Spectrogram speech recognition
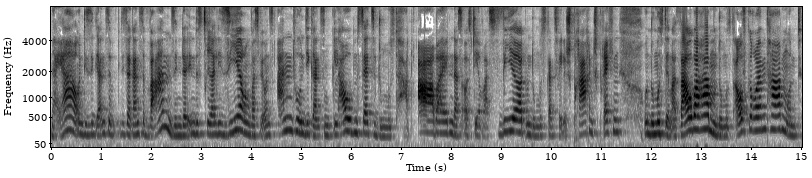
Naja, und diese ganze, dieser ganze Wahnsinn der Industrialisierung, was wir uns antun, die ganzen Glaubenssätze, du musst hart arbeiten, dass aus dir was wird und du musst ganz viele Sprachen sprechen und du musst immer sauber haben und du musst aufgeräumt haben und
